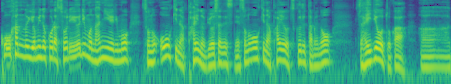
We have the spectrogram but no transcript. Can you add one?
後半の読みどころはそれよりも何よりも、その大きなパイの描写ですね、その大きなパイを作るための材料とか、あ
